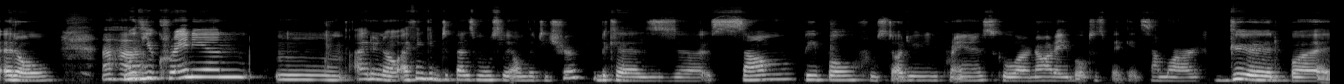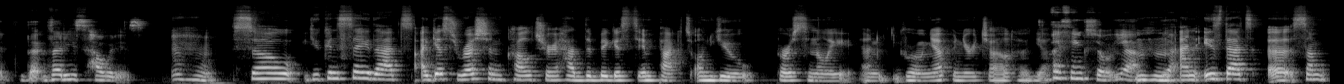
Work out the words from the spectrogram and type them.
at all. Uh-huh. With Ukrainian, Mm, I don't know. I think it depends mostly on the teacher because uh, some people who study Ukrainian school are not able to speak it. Some are good, but that, that is how it is. Mm-hmm. So you can say that I guess Russian culture had the biggest impact on you personally and growing up in your childhood yeah i think so yeah, mm-hmm. yeah. and is that uh, some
